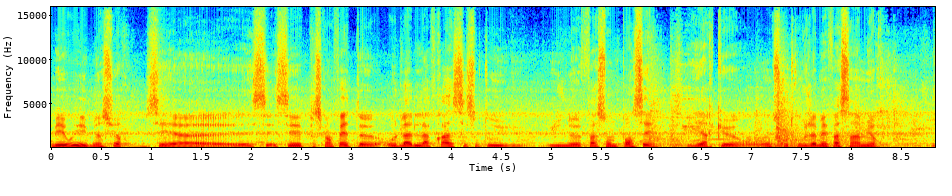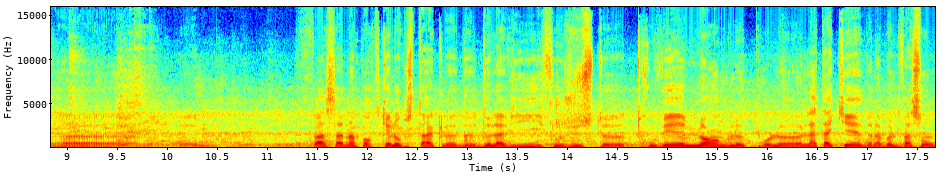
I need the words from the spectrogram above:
Mais oui, bien sûr. C'est euh, parce qu'en fait, euh, au-delà de la phrase, c'est surtout une façon de penser. C'est-à-dire qu'on se retrouve jamais face à un mur. Euh, et face à n'importe quel obstacle de, la vie, il faut juste euh, trouver l'angle pour l'attaquer de la bonne façon.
